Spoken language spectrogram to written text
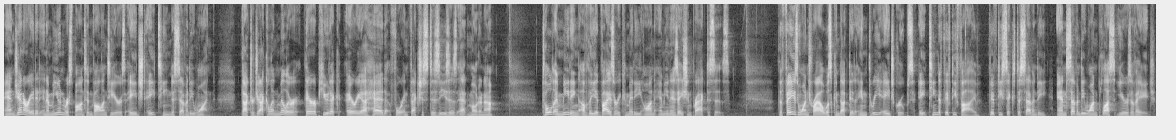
and generated an immune response in volunteers aged 18 to 71. Dr. Jacqueline Miller, therapeutic area head for infectious diseases at Moderna, told a meeting of the Advisory Committee on Immunization Practices. The Phase 1 trial was conducted in three age groups 18 to 55, 56 to 70, and 71 plus years of age.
